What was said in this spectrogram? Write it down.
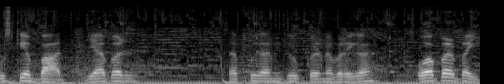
उसके बाद यहाँ पर सब कुछ अनक्यूब करना पड़ेगा। वहाँ पर भाई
